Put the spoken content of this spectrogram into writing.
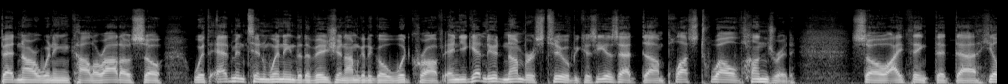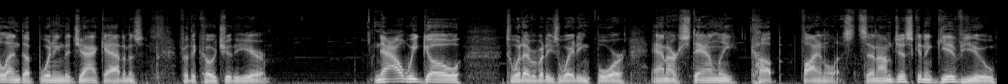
Bednar winning in Colorado. So with Edmonton winning the division, I'm going to go Woodcroft. And you get good numbers too because he is at um, plus 1200. So I think that uh, he'll end up winning the Jack Adams for the Coach of the Year. Now we go to what everybody's waiting for and our Stanley Cup finalists. And I'm just going to give you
